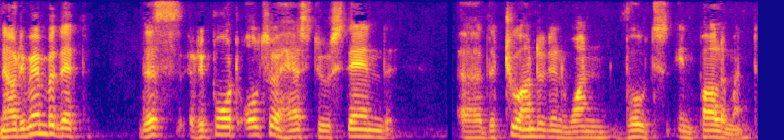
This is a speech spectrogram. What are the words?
Now remember that this report also has to stand uh, the 201 votes in parliament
